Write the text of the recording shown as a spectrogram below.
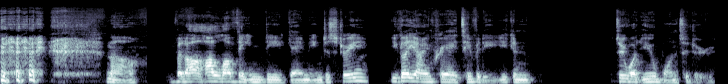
no, but I, I love the indie game industry. You got your own creativity. You can do what you want to do,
